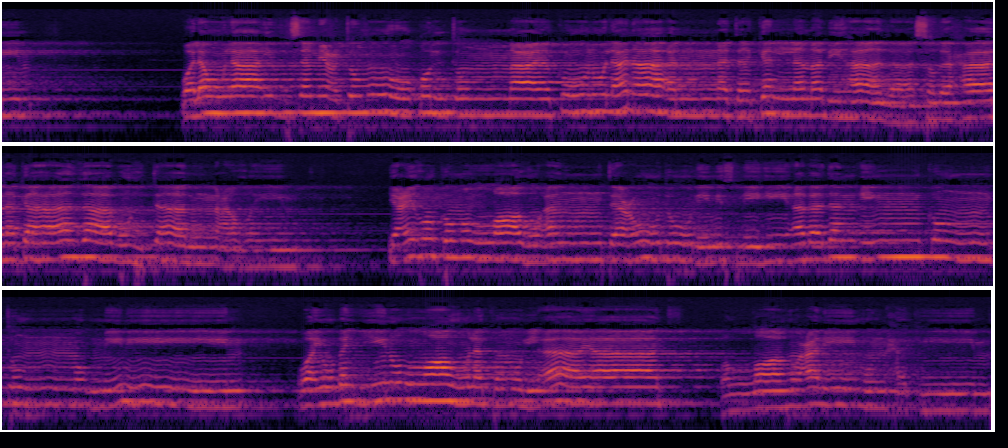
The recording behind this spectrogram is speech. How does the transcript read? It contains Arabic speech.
ولولا إذ سمعتموه قلتم ما يكون لنا أن نتكلم بهذا سبحانك هذا بهتان عظيم. يعظكم الله أن تعودوا لمثله أبدا إن كنتم مؤمنين. ويبين الله لكم الآيات. والله عليم حكيم.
